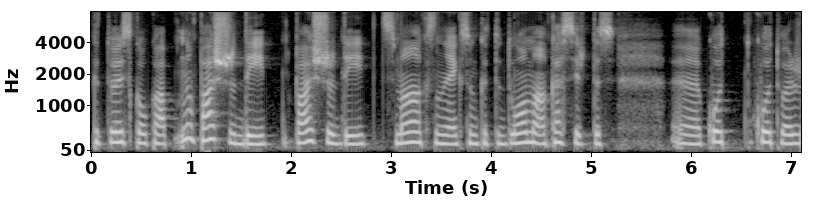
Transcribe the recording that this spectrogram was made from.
ka tu esi kaut kā nu, pašradīt, pašradīts mākslinieks, un ka tu domā, kas ir tas, eh, ko, ko tu var,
